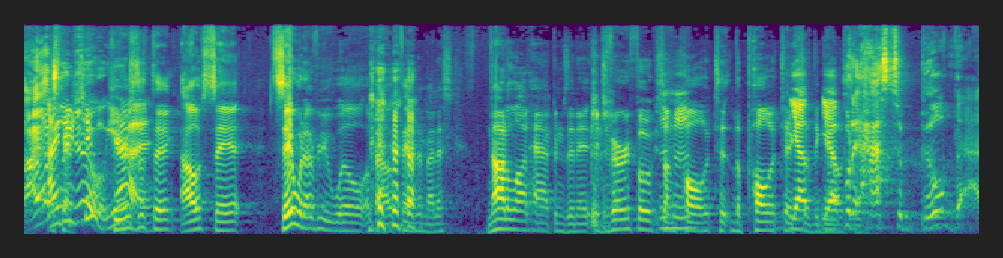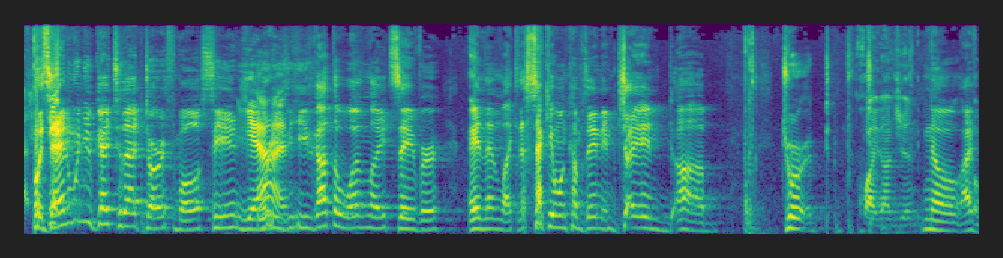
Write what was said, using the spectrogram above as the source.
I I, do too. Yeah. Here's the thing. I'll say it. Say whatever you will about Phantom Menace. Not a lot happens in it. It's very focused on politi- the politics Mm-hmm. Yep, of the yep. galaxy. But it has to build that. But then when you get to that Darth Maul scene, Yeah. where he's, he's got the one lightsaber, and then like the second one comes in, and, J- and uh, Jor- Qui Gon Jinn. no, I'm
